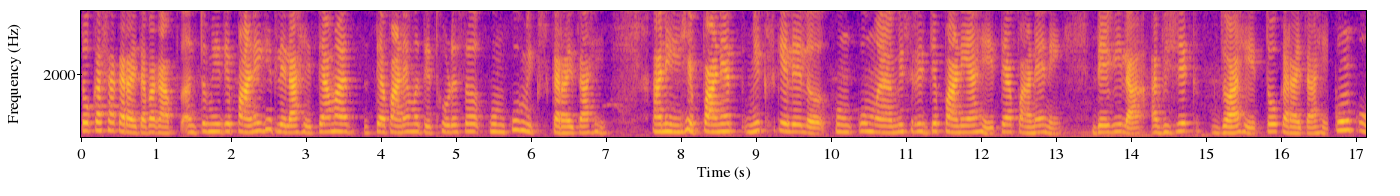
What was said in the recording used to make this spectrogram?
तो कसा करायचा? बघा तुम्ही जे पाणी घेतलेलं आहे त्या मा त्या पाण्यामध्ये थोडंसं कुंकू मिक्स करायचं आहे. आणि हे पाण्यात मिक्स केलेलं कुंकुम म मिश्रित जे पाणी आहे त्या पाण्याने देवीला अभिषेक जो आहे तो करायचा आहे. कुंकू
